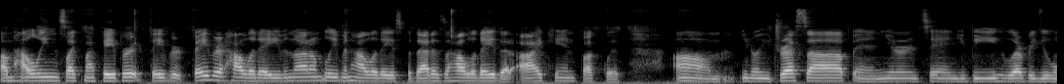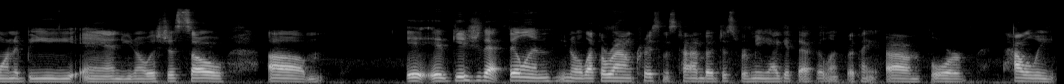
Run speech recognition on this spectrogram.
Um, Halloween is like my favorite, favorite, favorite holiday. Even though I don't believe in holidays, but that is a holiday that I can fuck with um, you know, you dress up and you know what I'm saying, you be whoever you want to be, and you know, it's just so um, it, it gives you that feeling, you know, like around Christmas time, but just for me, I get that feeling for th- um for Halloween.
